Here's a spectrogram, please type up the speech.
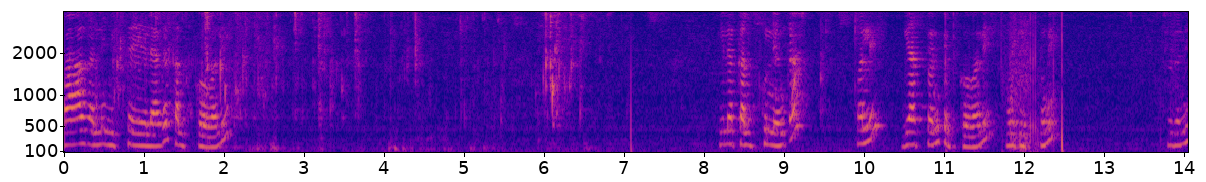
బాగా అన్నీ మిక్స్ అయ్యేలాగా కలుపుకోవాలి. ఇలా కలుపుకున్నాక మళ్ళీ గ్యాస్ పైన పెట్టుకోవాలి. మూత వేసుకొని. చూడండి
